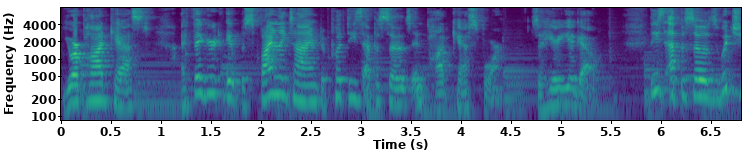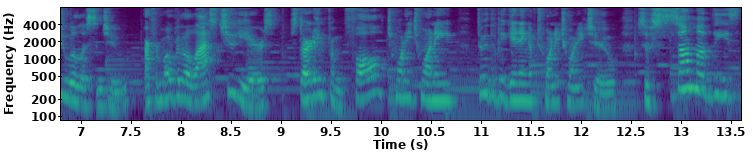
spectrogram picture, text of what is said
your podcast, I figured it was finally time to put these episodes in podcast form. So here you go. These episodes, which you will listen to, are from over the last two years, starting from fall 2020 through the beginning of 2022, so some of these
